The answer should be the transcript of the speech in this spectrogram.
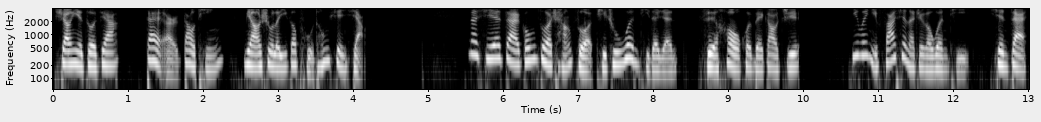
商业作家戴尔·道廷描述了一个普通现象：那些在工作场所提出问题的人，随后会被告知，因为你发现了这个问题，现在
